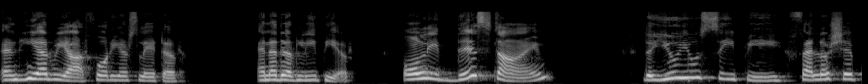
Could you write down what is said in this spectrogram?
And here we are, four years later, another leap year. Only this time, the UUCP Fellowship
